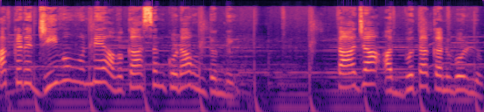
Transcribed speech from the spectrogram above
అక్కడ జీవం ఉండే అవకాశం కూడా ఉంటుంది. తాజా అద్భుత కనుగోళ్ళు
